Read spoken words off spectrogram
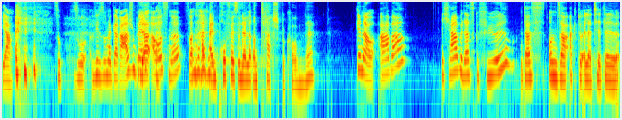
ja, so, so wie so eine Garagenband ja, aus, ne? Sondern hat einen professionelleren Touch bekommen, ne? Genau, aber ich habe das Gefühl, dass unser aktueller Titel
